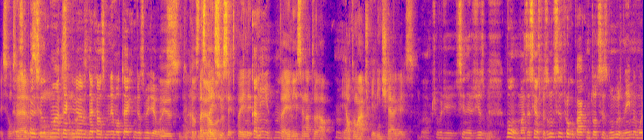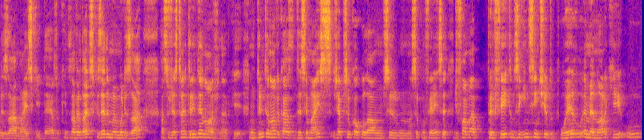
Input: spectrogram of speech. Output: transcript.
esse é um zero, Isso é parecido um, com uma é um técnica daquelas mnemotécnicas medievais. Isso, do castelo. Mas para isso, né? isso é, pra ele, caminho, né? pra ele isso é natural, é automático, ele enxerga isso. É um tipo de sinergismo. Bom, mas assim, as pessoas não precisam se preocupar com todos esses números, nem memorizar mais que 10 ou 15. Na verdade, se quiserem memorizar, a sugestão é 39, né? Porque com 39 casas decimais já é possível calcular um uma circunferência de forma perfeita no seguinte sentido: o erro é menor que o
